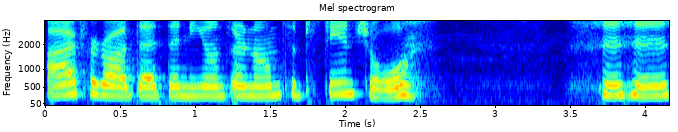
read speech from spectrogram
I forgot that the neons are non substantial. I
